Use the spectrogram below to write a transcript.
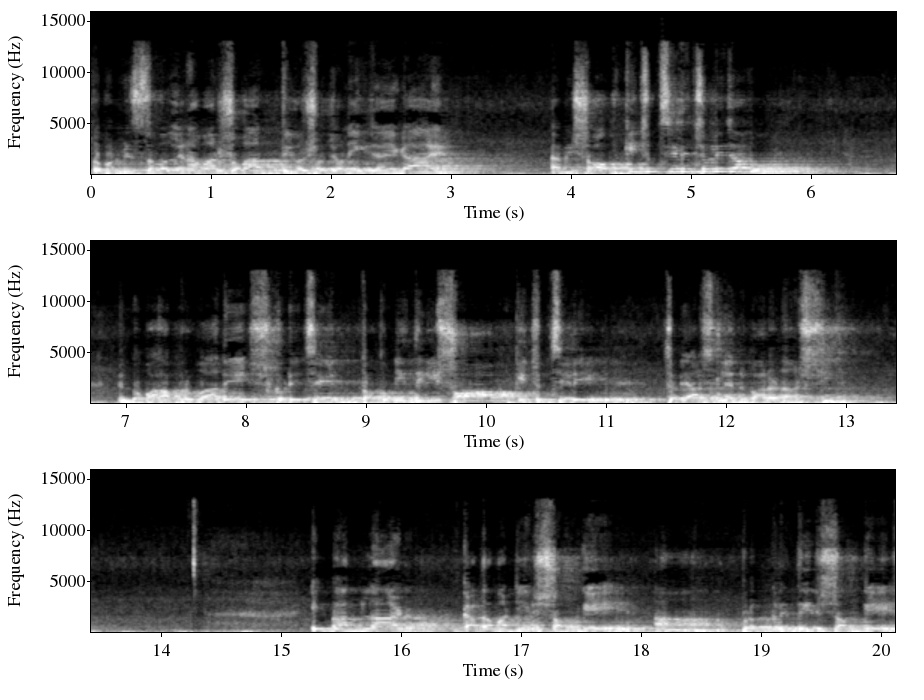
তখন মিশ্র বললেন, আমার সব আত্মীয় স্বজন এই জায়গায়। আমি সব কিছু ছেড়ে চলে যাব। কিন্তু মহাপ্রভু আদেশ করেছেন, তখনই তিনি সব কিছু ছেড়ে চলে আসলেন বারাণসী। বাংলার কাদামাটির সঙ্গে প্রকৃতির সঙ্গে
